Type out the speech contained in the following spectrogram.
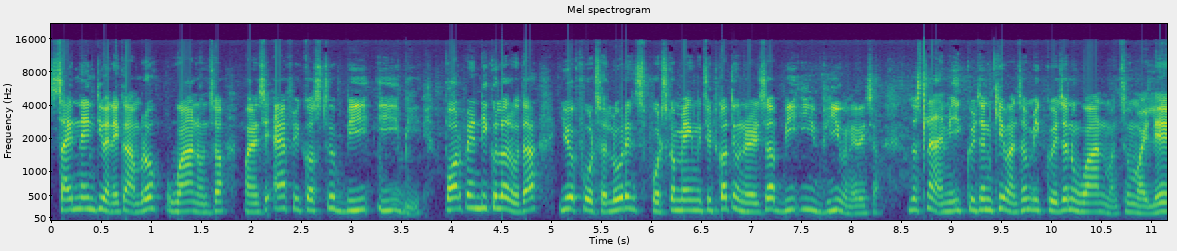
sine ninety भनेको हाम्रो वान हुन्छ। भनेपछि F equals to B E V perpendicular हुँदा यो फोर्स लोरेन्स फोर्सको म्याग्नेच्युड कति हुने रहेछ? बिइभी हुने रहेछ। जसलाई हामी इक्वेजन के भन्छौँ? इक्वेजन वान भन्छौँ मैले।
